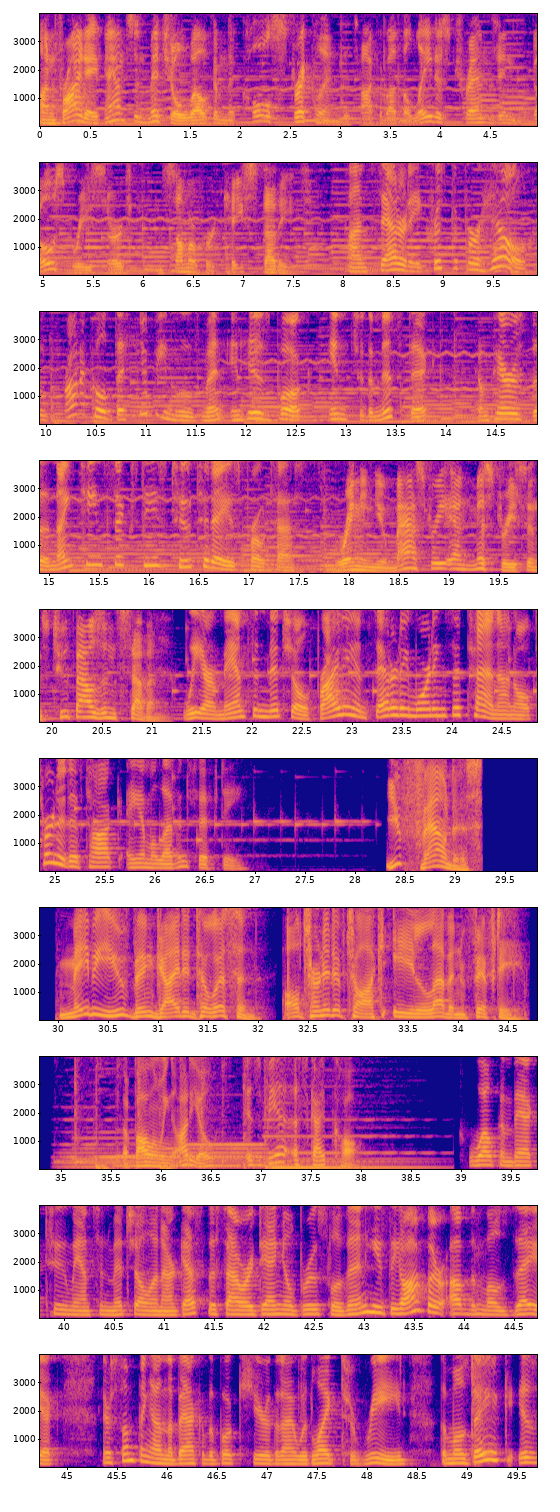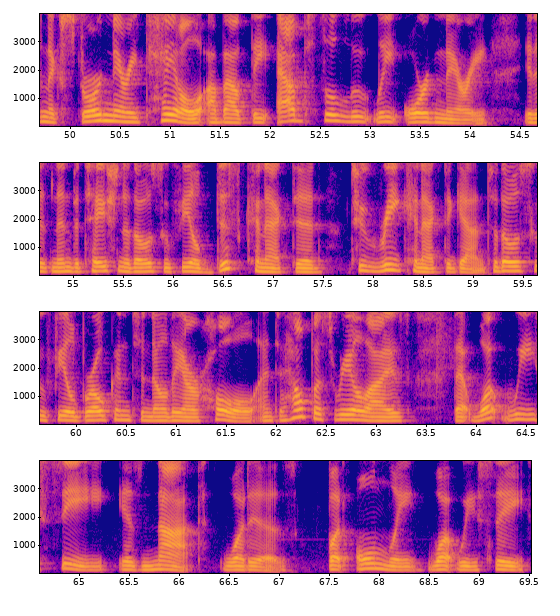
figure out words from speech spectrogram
On Friday, Mance and Mitchell welcomed Nicole Strickland to talk about the latest trends in ghost research and some of her case studies. On Saturday, Christopher Hill, who chronicled the hippie movement in his book Into the Mystic, compares the 1960s to today's protests. Bringing you mastery and mystery since 2007. We are Mance and Mitchell, Friday and Saturday mornings at 10 on Alternative Talk, AM 1150. You found us. Maybe you've been guided to listen. Alternative Talk 1150. The following audio is via a Skype call. Welcome back to Mance and Mitchell and our guest this hour, Daniel Bruce Levin. He's the author of The Mosaic. There's something on the back of the book here that I would like to read. The Mosaic is an extraordinary tale about the absolutely ordinary. It is an invitation to those who feel disconnected to reconnect again, to those who feel broken to know they are whole, and to help us realize that what we see is not what is, but only what we see.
